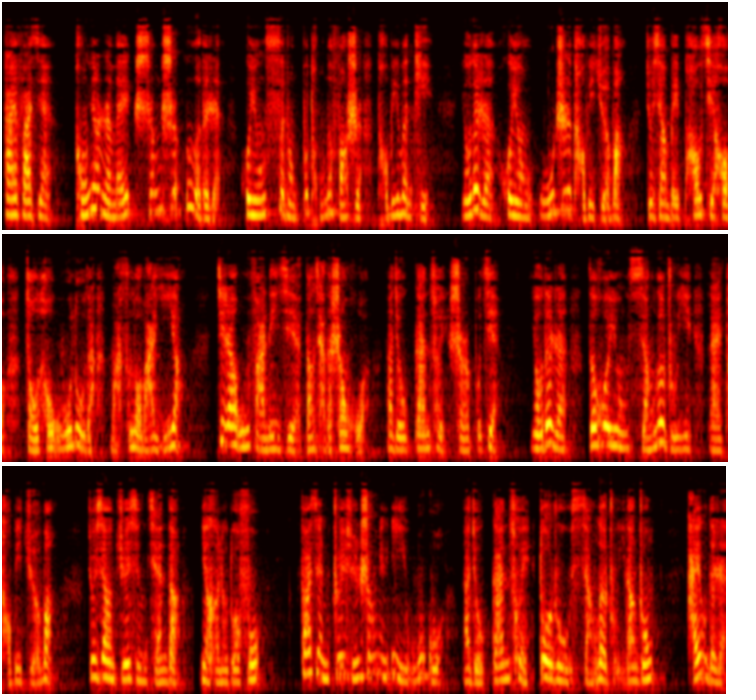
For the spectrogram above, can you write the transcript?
他还发现，同样认为生是恶的人，会用四种不同的方式逃避问题。有的人会用无知逃避绝望，就像被抛弃后走投无路的马斯洛娃一样。既然无法理解当下的生活，那就干脆视而不见。有的人则会用享乐主义来逃避绝望，就像觉醒前的涅赫留多夫，发现追寻生命意义无果，那就干脆堕入享乐主义当中。还有的人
